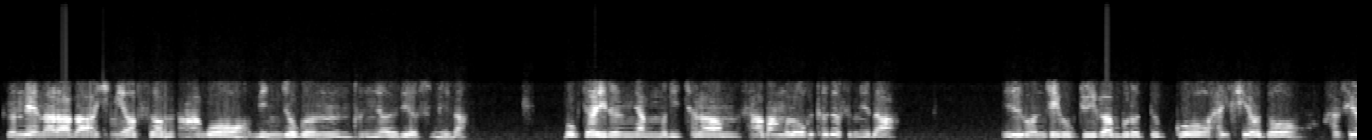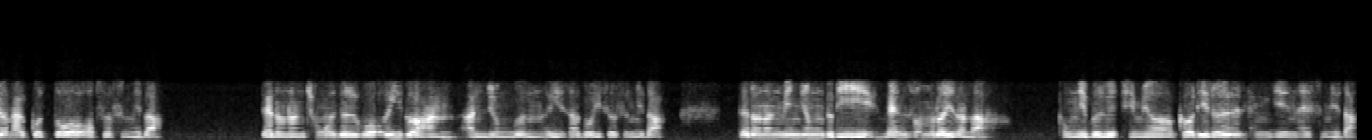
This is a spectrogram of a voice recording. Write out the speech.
그런데 나라가 힘이 없어 망하고 민족은 분열되었습니다. 목자 잃은 약물이처럼 사방으로 흩어졌습니다. 일본 제국주의가 물어뜯고 할지어도 하수연할 곳도 없었습니다. 때로는 총을 들고 의거한 안중근 의사도 있었습니다. 때로는 민중들이 맨손으로 일어나 독립을 외치며 거리를 행진했습니다.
